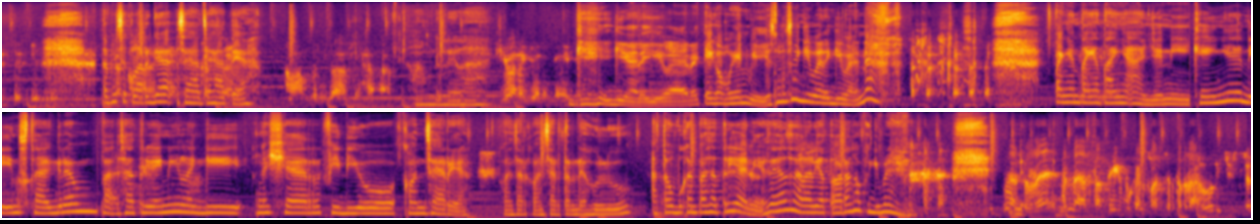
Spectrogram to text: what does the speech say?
Tapi sekeluarga sehat-sehat ya. Alhamdulillah sehat. Alhamdulillah. Gimana, gimana, gimana? Gimana gimana? Kayak ngomongin bisnis gimana gimana? Pengen tanya-tanya aja nih. Kayaknya di Instagram Pak Satria ini lagi nge-share video konser ya, konser-konser terdahulu. Atau bukan Pak Satria nih? Saya salah lihat orang apa gimana? Nah, sebenarnya benar, tapi bukan konser terdahulu. Justru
